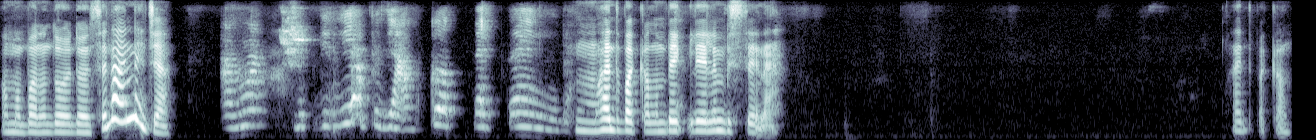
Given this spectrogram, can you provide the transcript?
ama bana doğru dönsene anneciğim. Ama sürpriz yapacağım. Kut bekleyin. Hmm, hadi bakalım bekleyelim biz seni. Hadi bakalım.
